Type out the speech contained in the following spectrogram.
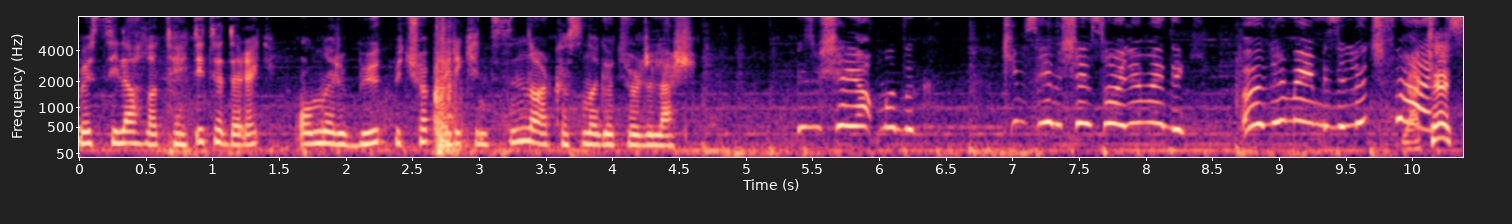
ve silahla tehdit ederek onları büyük bir çöp birikintisinin arkasına götürdüler. Biz bir şey yapmadık. Kimseye bir şey söylemedik. Öldürmeyin bizi lütfen. Ya kes!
